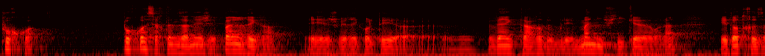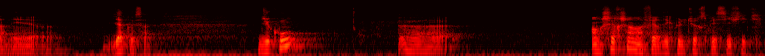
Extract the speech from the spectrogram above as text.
Pourquoi? Pourquoi certaines années, j'ai pas un régras et je vais récolter 20 euh, hectares de blé magnifique, euh, voilà, et d'autres années, il euh, n'y a que ça. Du coup, en cherchant à faire des cultures spécifiques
